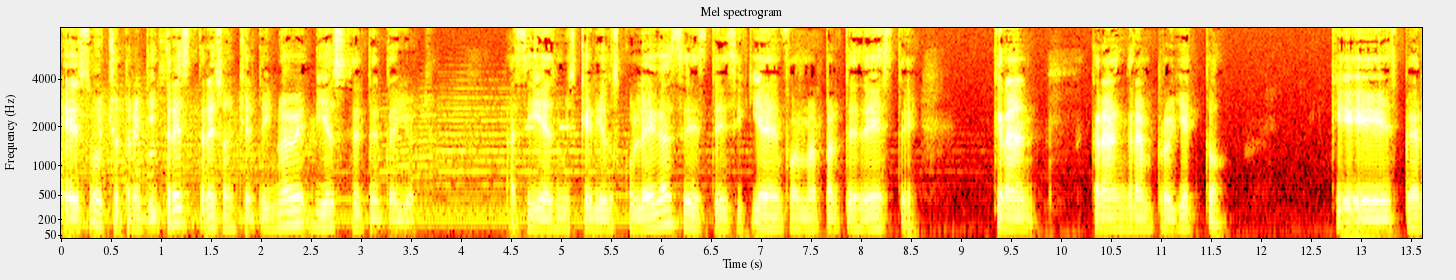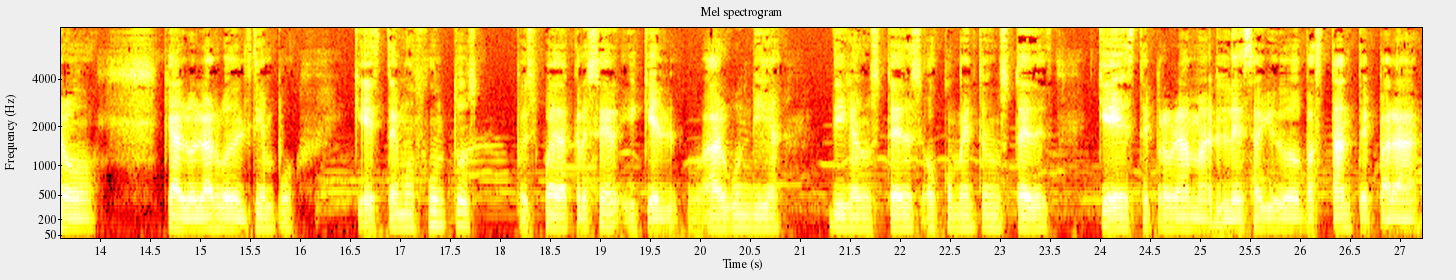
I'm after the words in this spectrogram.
es 833-389-1078. Así es mis queridos colegas, este si quieren formar parte de este gran, gran, gran proyecto que espero que a lo largo del tiempo que estemos juntos pues pueda crecer y que algún día digan ustedes o comenten ustedes que este programa les ayudó bastante para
